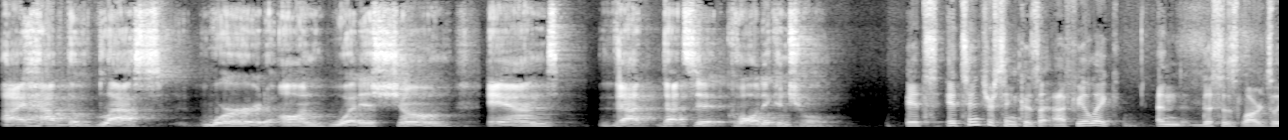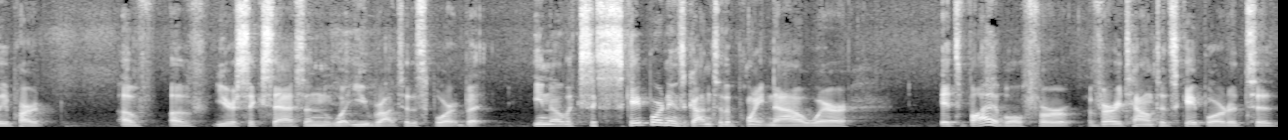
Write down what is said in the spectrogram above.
I have the last word on what is shown, and that that's it. Quality control it's it's interesting because I feel like, and this is largely part of of your success and what you brought to the sport. But you know, like skateboarding has gotten to the point now where it's viable for a very talented skateboarder to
